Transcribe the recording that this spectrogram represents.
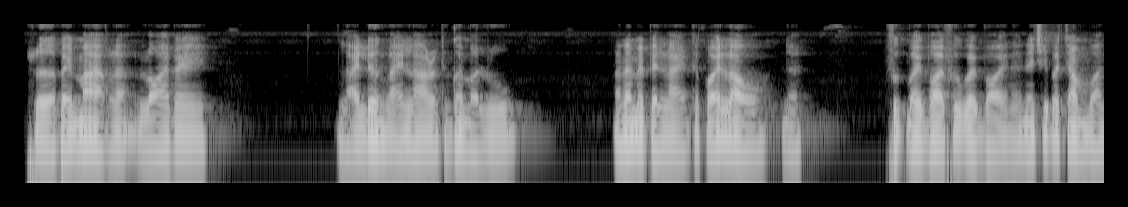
เผลอไปมากแล้วลอยไป หลายเรื่องหลายราวแล้วถึงค่อยมารู้ อันนั้นไม่เป็นไรแต่ขอให้เรานะฝึกบ่อยๆ ฝึกบ่อยๆนะในชีวิตประจำวัน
